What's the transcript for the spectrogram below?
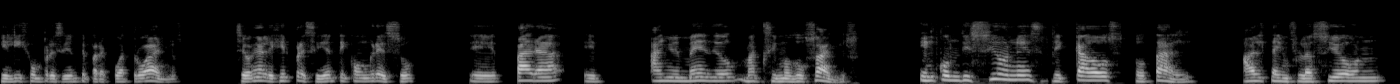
que elija un presidente para cuatro años. Se van a elegir presidente y Congreso eh, para eh, año y medio, máximo dos años. En condiciones de caos total, alta inflación,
